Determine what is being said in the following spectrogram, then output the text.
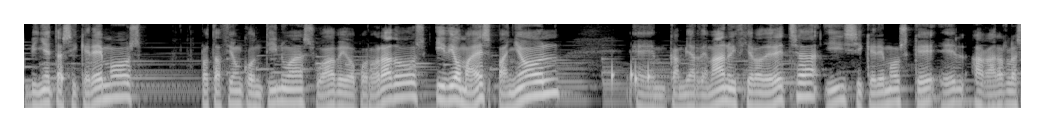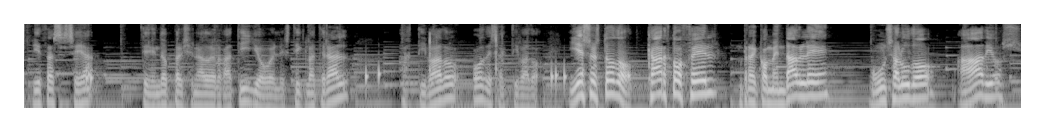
viñetas si queremos, rotación continua, suave o por grados, idioma español, em, cambiar de mano, izquierda o derecha y si queremos que el agarrar las piezas sea teniendo presionado el gatillo o el stick lateral, activado o desactivado. Y eso es todo. Kartoffel, recomendable. Un saludo. Adiós.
